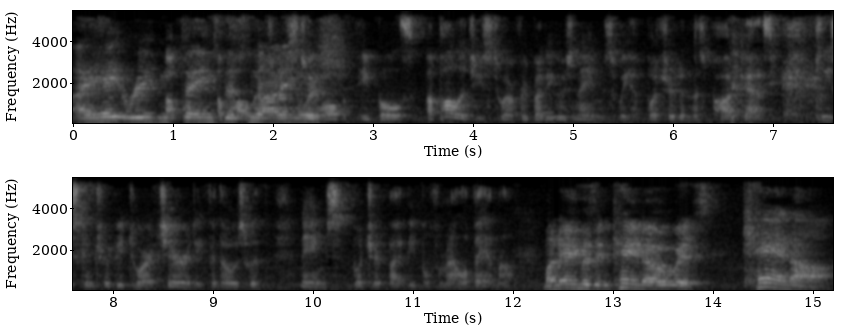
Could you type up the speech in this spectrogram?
I hate reading Ap- things that's not apologies English. To all the people's apologies to everybody whose names we have butchered in this podcast. Please contribute to our charity for those with names butchered by people from Alabama. My name isn't Kano, it's Kana.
